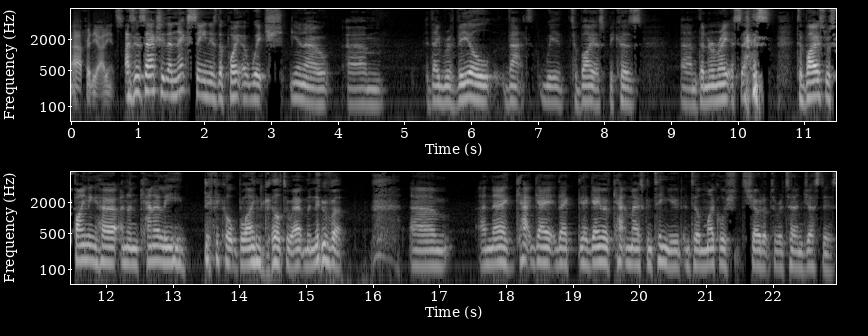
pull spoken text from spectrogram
uh, for the audience. I was going to say actually, the next scene is the point at which you know um, they reveal that with Tobias because um, the narrator says Tobias was finding her an uncannily difficult blind girl to outmaneuver. Um, and their cat ga- their, their game of cat and mouse continued until Michael sh- showed up to return justice.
